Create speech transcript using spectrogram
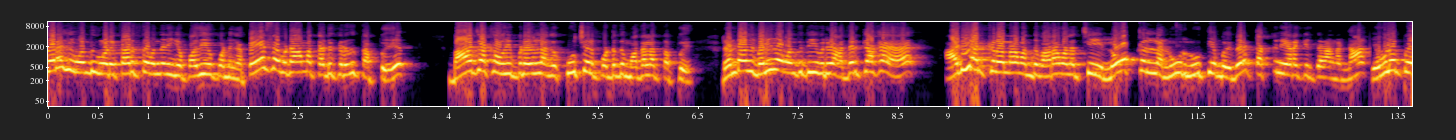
பிறகு வந்து உங்களுடைய கருத்தை வந்து நீங்க பதிவு பண்ணுங்க. பேச விடாம தடுக்கிறது தப்பு. பாஜக உறுப்பினர்கள் அங்க கூச்சல் போட்டது முதல்ல தப்பு. ரெண்டாவது வெளியில வந்துட்டு இவரு அதற்காக அடியாட்கள் எல்லாம் வந்து வரவழைச்சு லோக்கல்ல நூறு நூத்தி ஐம்பது பேர் டக்குன்னு இறக்கி இருக்கிறாங்கன்னா எவ்வளவு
